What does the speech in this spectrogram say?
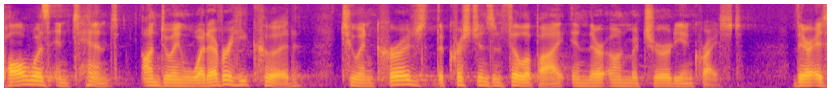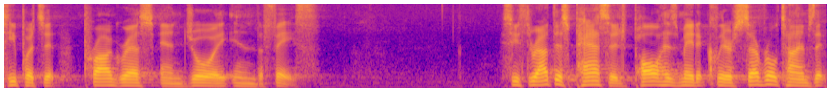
Paul was intent on doing whatever he could to encourage the Christians in Philippi in their own maturity in Christ. There, as he puts it, progress and joy in the faith. See, throughout this passage, Paul has made it clear several times that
